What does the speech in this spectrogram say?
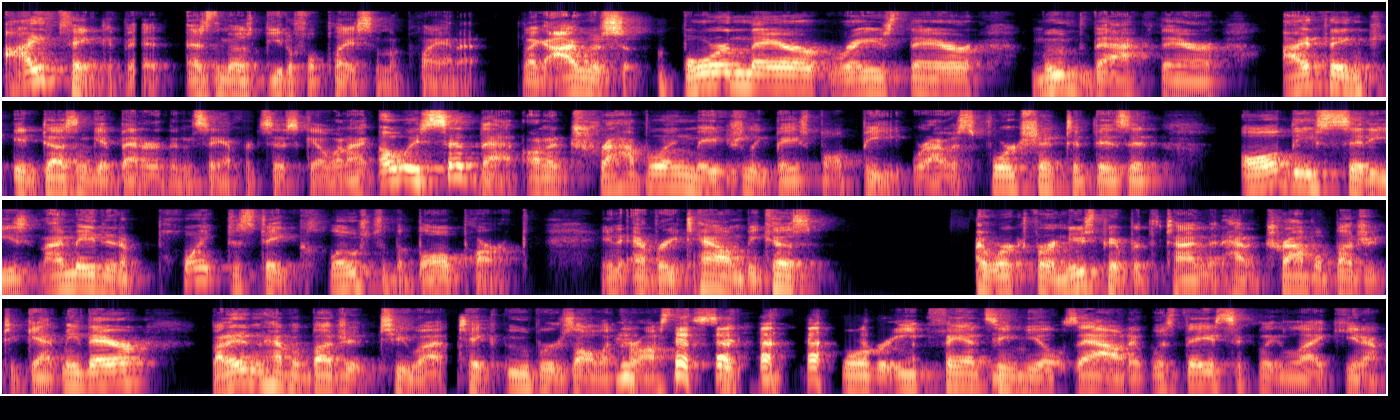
i think of it as the most beautiful place on the planet. Like i was born there raised there moved back there. I think it doesn't get better than san francisco. And i always said that on a traveling major league baseball beat where i was fortunate to visit all these cities and i made it a point to stay close to the ballpark in every town because i worked for a newspaper at the time that had a travel budget to get me there but I didn't have a budget to uh, take Ubers all across the city or eat fancy meals out. It was basically like, you know,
